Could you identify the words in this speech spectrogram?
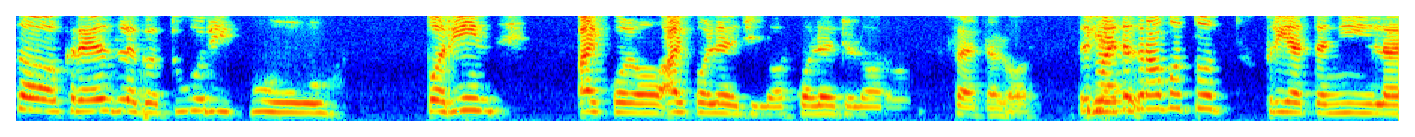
să creez legături cu părinți ai, co- ai colegilor, colegilor, fetelor. Deci mai degrabă tot prieteniile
